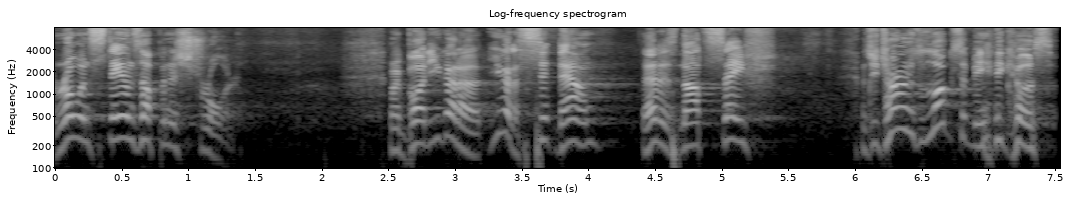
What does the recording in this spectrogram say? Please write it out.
And Rowan stands up in his stroller. I'm like, buddy, you gotta, you gotta sit down. That is not safe. And she turns, looks at me, and he goes,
